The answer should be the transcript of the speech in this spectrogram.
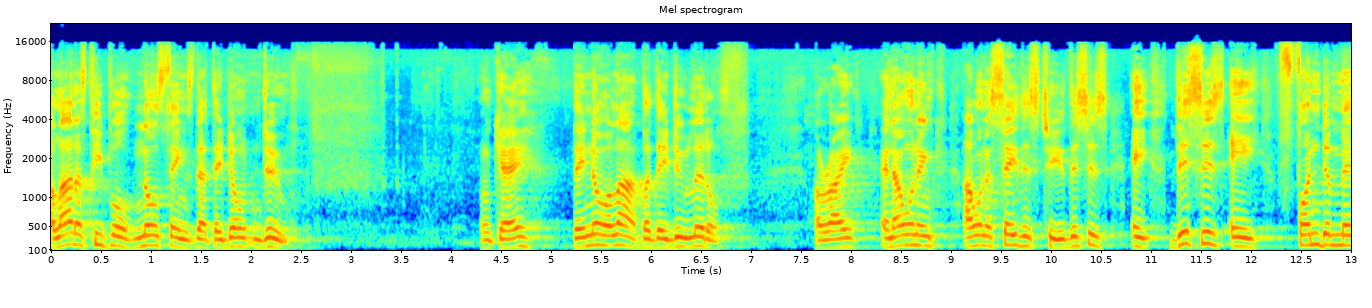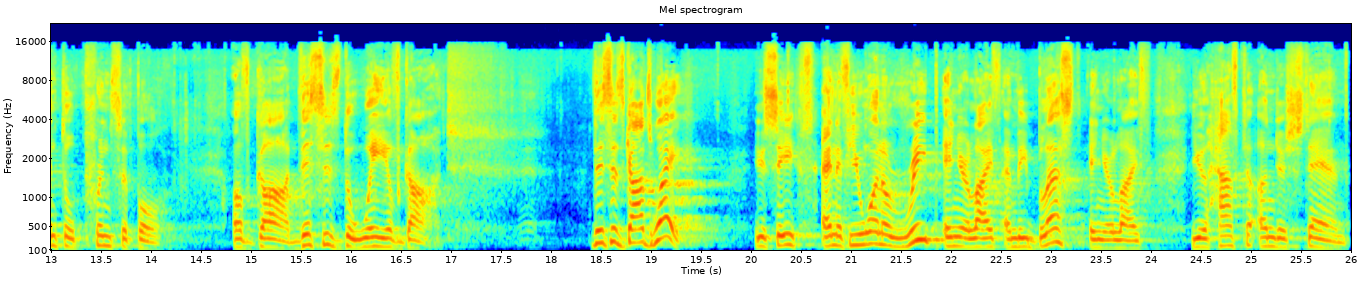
a lot of people know things that they don't do okay? They know a lot, but they do little, all right? And I want to I want to say this to you. This is a this is a fundamental principle of God. This is the way of God. This is God's way. You see, and if you want to reap in your life and be blessed in your life, you have to understand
